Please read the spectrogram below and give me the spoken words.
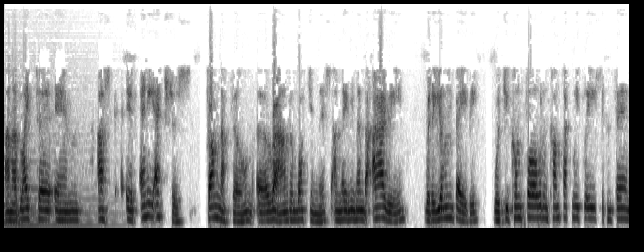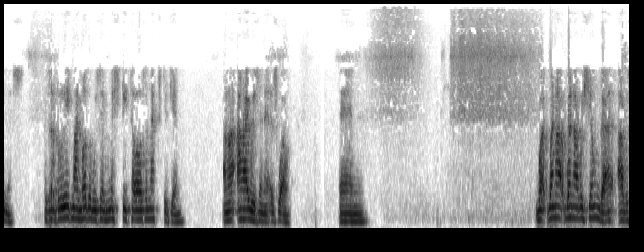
And I'd like to um, ask if any extras from that film are around and watching this and they remember Irene with a young baby, would you come forward and contact me please to confirm this? Because I believe my mother was in Mystery Tours and Extra Jim. And I, I was in it as well. Um, when I when I was younger, I was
